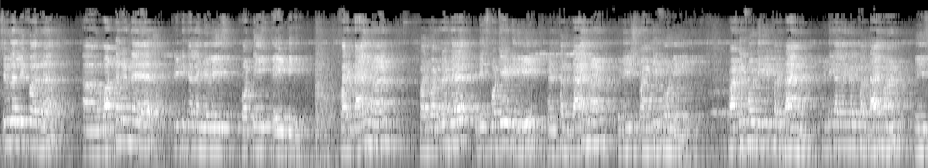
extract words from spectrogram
Similarly, for uh, uh, water and air, critical angle is 48 degree. For diamond, for water and air, it is 48 degree, and for diamond, it is 24 degree. 24 degree for diamond. Critical angle for diamond is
